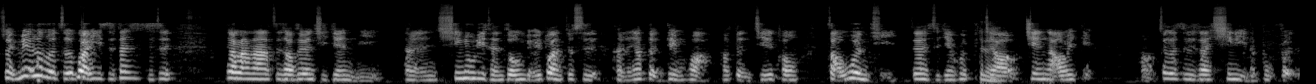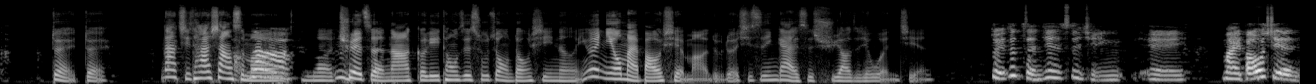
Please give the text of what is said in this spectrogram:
所以没有任何责怪意思，但是只是要让大家知道，这段期间你可能心路历程中有一段就是可能要等电话，要等接通，找问题，这段时间会比较煎熬一点，好，这个是在心理的部分啊。对对，那其他像什么什么确诊啊、嗯、隔离通知书这种东西呢？因为你有买保险嘛，对不对？其实应该也是需要这些文件。对，这整件事情，诶，买保险，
